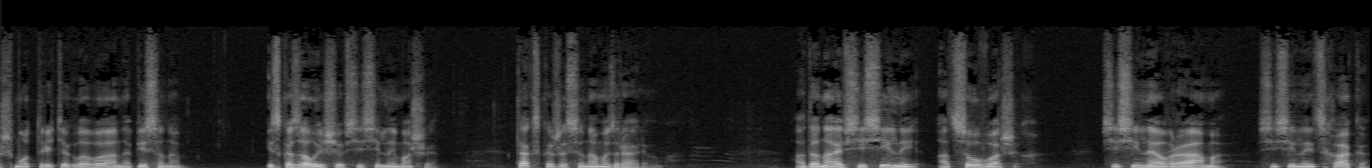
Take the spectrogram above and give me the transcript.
Шмот 3 глава, написано, «И сказал еще всесильный Маше, так скажи сынам Израилевым, Адонай всесильный отцов ваших, всесильный Авраама, всесильный Ицхака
